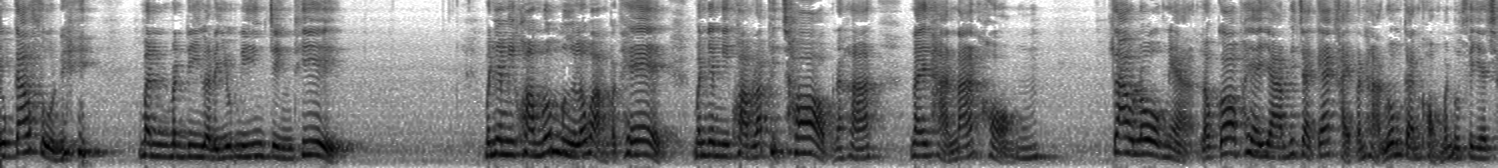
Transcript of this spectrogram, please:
ยุคเก้าศูนย์นี่ มันมันดีกว่าในยุคนี้จริง ๆ ที่มันยังมีความร่วมมือระหว่างประเทศ มันยังมีความรับผิดชอบนะคะ ในฐานะของเจ้าโลกเนี่ยแล้วก็พยายามที่จะแก้ไขปัญหาร่วมกันของมนุษยช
